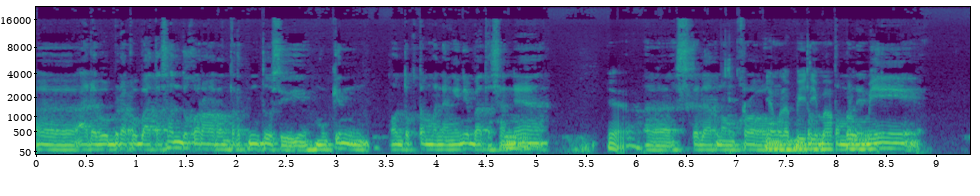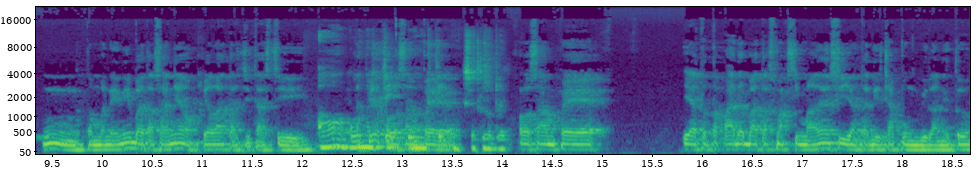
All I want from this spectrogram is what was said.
eh, ada beberapa batasan untuk orang-orang tertentu sih. Mungkin untuk teman yang ini batasannya Ya. eh, sekedar nongkrong. Yang lebih Untuk temen dimaklumi. ini, hmm, temen ini batasannya oke lah taci-taci. Oh, gue Tapi ngerti, kalau sampai ngerti kalau sampai ya tetap ada batas maksimalnya sih yang tadi Capung bilang itu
